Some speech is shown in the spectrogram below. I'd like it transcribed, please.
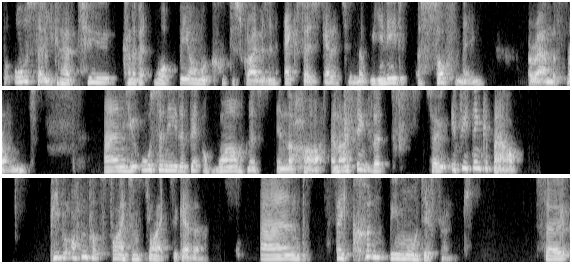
But also, you can have two kind of a, what Bion would describe as an exoskeleton. That you need a softening around the front, and you also need a bit of wildness in the heart. And I think that so if you think about people often put fight and flight together, and they couldn't be more different. So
